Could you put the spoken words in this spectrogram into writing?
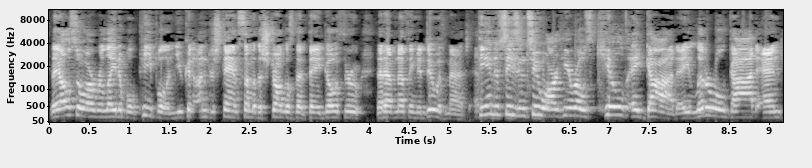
they also are relatable people and you can understand some of the struggles that they go through that have nothing to do with magic. At the end of season two, our heroes killed a god, a literal god, and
